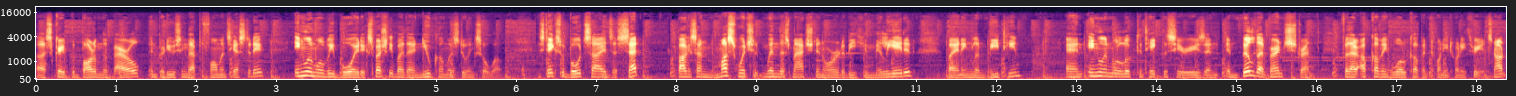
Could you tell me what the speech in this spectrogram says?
uh, scraped the bottom of the barrel in producing that performance yesterday, England will be buoyed, especially by their newcomers doing so well. The stakes for both sides are set. Pakistan must win this match in order to be humiliated by an England B team, and England will look to take the series and, and build that bench strength for their upcoming World Cup in 2023. It's not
